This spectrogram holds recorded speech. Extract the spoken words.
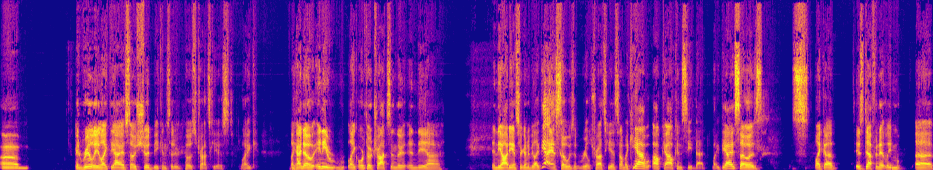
Um, And really, like the ISO should be considered post Trotskyist. Like, like Yeah. I know any like orthotrots in the in the uh in the audience are going to be like the ISO isn't real Trotskyist. I'm like, yeah, okay, I'll concede that. Like the ISO is like a is definitely uh uh,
